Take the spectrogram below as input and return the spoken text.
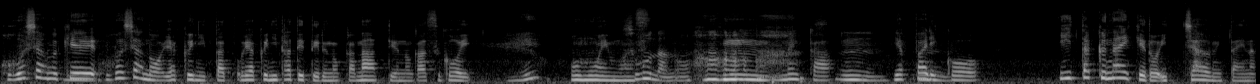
保護者向け、うん、保護者の役にたお役に立ててるのかなっていうのがすごい思います。そうなの、うん、なんか、うん、やっぱりこう、言いたくないけど言っちゃうみたいな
